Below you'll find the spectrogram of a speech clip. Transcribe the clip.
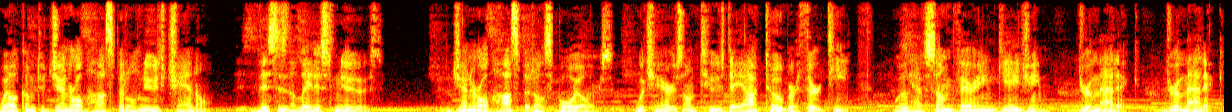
Welcome to General Hospital News Channel. This is the latest news. General Hospital Spoilers, which airs on Tuesday, October 13th, will have some very engaging, dramatic, dramatic,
